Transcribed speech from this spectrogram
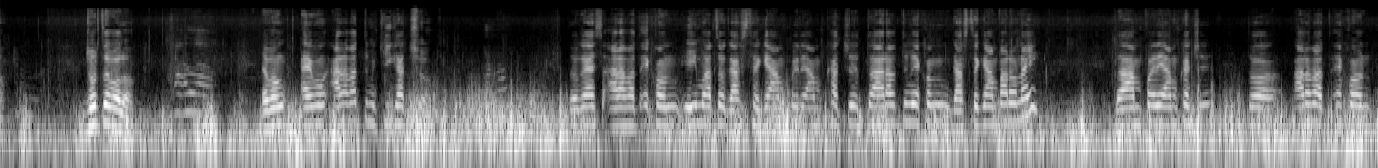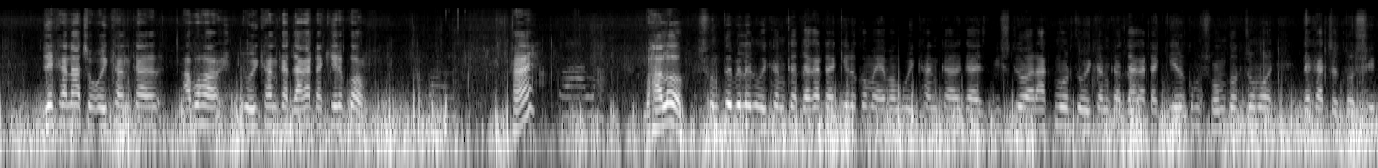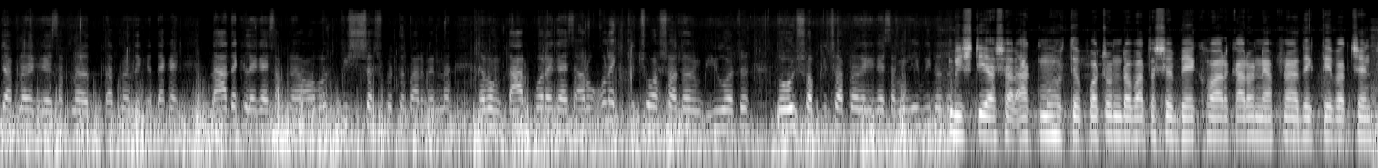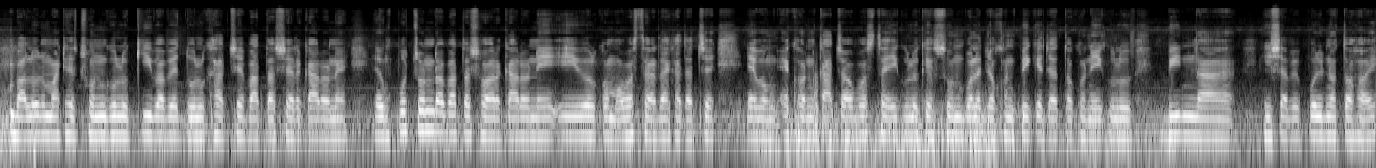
ধরতে বলো। এবং এবং আরাফাত তুমি কি খাচ্ছ? তো গাছ আরাফাত এখন এই মাত্র গাছ থেকে আম পেরে আম খাচ্ছ। তো আরাফাত তুমি এখন গাছ থেকে আম পারো নাই? তো আম পেরে আম খাচ্ছে। তো আরাফাত এখন যেখানে আছো ওইখানকার আবহাওয়া ওইখানকার জায়গাটা কীরকম? হ্যাঁ? ভালো। শুনতে পেলেন ওইখানকার জায়গাটা কীরকম এবং ওইখানকার গাছ বৃষ্টি হওয়ার আগ মুহূর্তে ওইখানকার জায়গাটা কীরকম সৌন্দর্যময় দেখাচ্ছে? তো সেটা আপনাদের গাছ আপনারা, আপনাদেরকে দেখায় না দেখলে গাছ আপনারা অবশ্য বিশ্বাস করতে পারবেন না। এবং তারপরে গাছ আরও অনেক কিছু অসাধারণ ভিউ আছে। তো ওই সব কিছু আপনাদেরকে গাছ আমি এই ভিডিওতে বৃষ্টি আসার আগ মুহূর্তে প্রচণ্ড বাতাসে বেগ হওয়ার কারণে আপনারা দেখতে পাচ্ছেন বালুর মাঠের ছনগুলো কীভাবে দোল খাচ্ছে বাতাসের কারণে এবং প্রচণ্ড বাতাস হওয়ার কারণে এই রকম অবস্থা দেখা যাচ্ছে। এবং এখন কাঁচা অবস্থায় এগুলোকে সোন বলে যখন পেকে যায় তখন এগুলো বিন্যা হিসাবে পরিণত হয়।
